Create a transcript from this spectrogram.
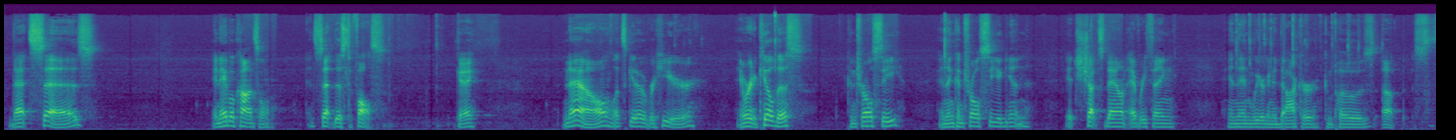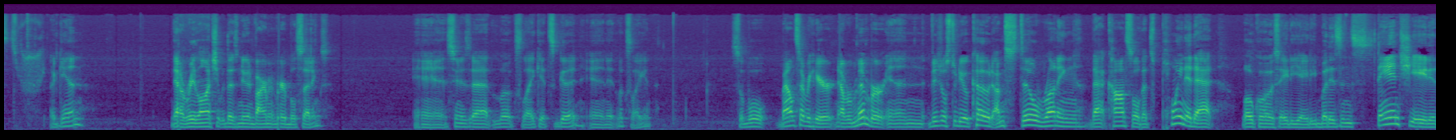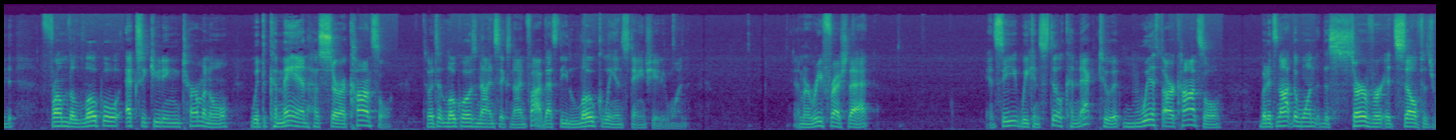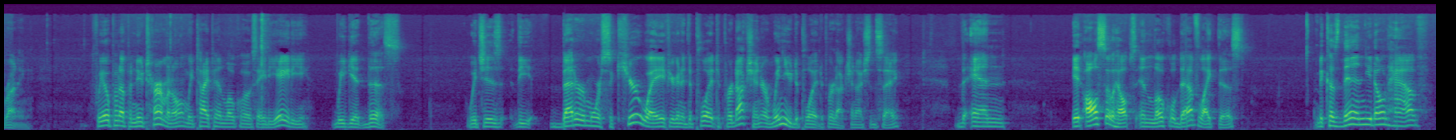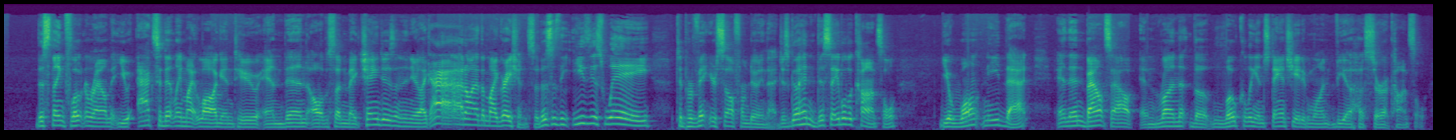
That says enable console and set this to false. Okay. Now let's get over here and we're going to kill this. Control C and then Control C again. It shuts down everything and then we are going to Docker compose up again. Now relaunch it with those new environment variable settings. And as soon as that looks like it's good, and it looks like it, so we'll bounce over here. Now remember, in Visual Studio Code, I'm still running that console that's pointed at localhost 8080, but is instantiated from the local executing terminal with the command Hasura console. So it's at localhost 9695. That's the locally instantiated one. I'm going to refresh that. And see, we can still connect to it with our console, but it's not the one that the server itself is running. If we open up a new terminal and we type in localhost 8080, we get this, which is the better, more secure way if you're going to deploy it to production, or when you deploy it to production, I should say. And it also helps in local dev like this because then you don't have this thing floating around that you accidentally might log into and then all of a sudden make changes and then you're like, ah, I don't have the migration. So this is the easiest way to prevent yourself from doing that. Just go ahead and disable the console. You won't need that and then bounce out and run the locally instantiated one via Hasura console.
